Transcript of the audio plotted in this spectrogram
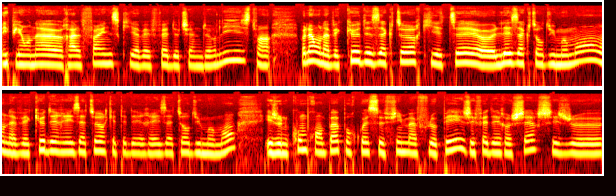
Et puis on a Ralph Fiennes qui avait fait The Chandler List. Enfin, voilà, on n'avait que des acteurs qui étaient les acteurs du moment. On n'avait que des réalisateurs qui étaient des réalisateurs du moment. Et je ne comprends pas pourquoi ce film a floppé. J'ai fait des recherches et je,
